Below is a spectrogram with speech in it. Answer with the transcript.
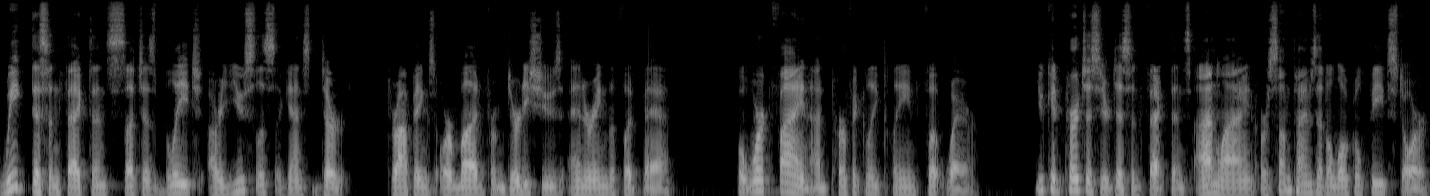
Weak disinfectants, such as bleach, are useless against dirt, droppings, or mud from dirty shoes entering the foot bath, but work fine on perfectly clean footwear. You can purchase your disinfectants online or sometimes at a local feed store.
